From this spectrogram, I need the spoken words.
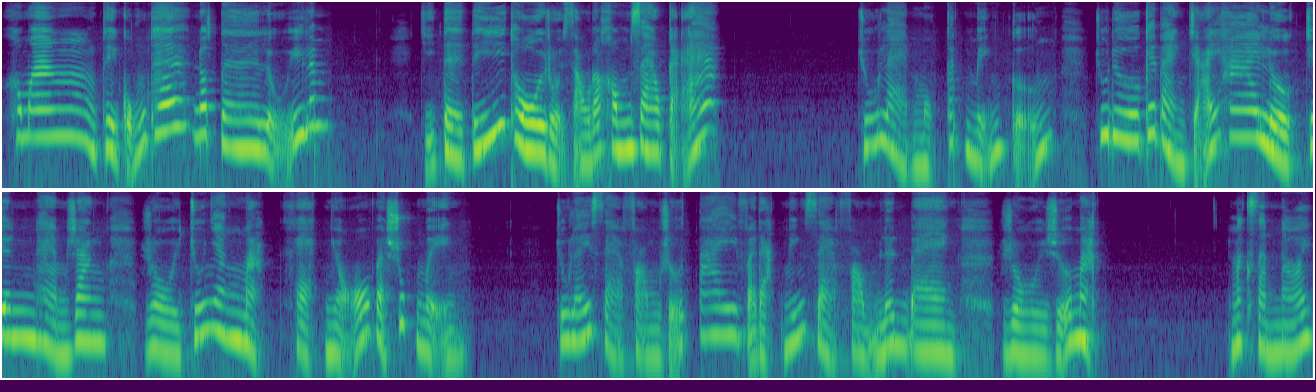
Không ăn thì cũng thế, nó tê lưỡi lắm. Chỉ tê tí thôi rồi sau đó không sao cả. Chú làm một cách miễn cưỡng, chú đưa cái bàn chải hai lượt trên hàm răng rồi chú nhăn mặt, khạc nhổ và súc miệng. Chú lấy xà phòng rửa tay và đặt miếng xà phòng lên bàn rồi rửa mặt. Mắt xanh nói,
